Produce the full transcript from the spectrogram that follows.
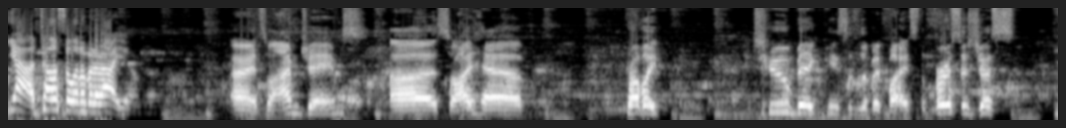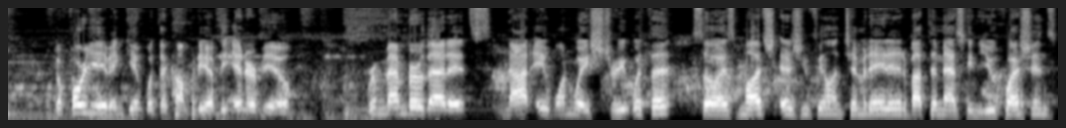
Yeah, tell us a little bit about you. All right, so I'm James. Uh, so I have probably two big pieces of advice. The first is just before you even get with the company of the interview, remember that it's not a one way street with it. So, as much as you feel intimidated about them asking you questions,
